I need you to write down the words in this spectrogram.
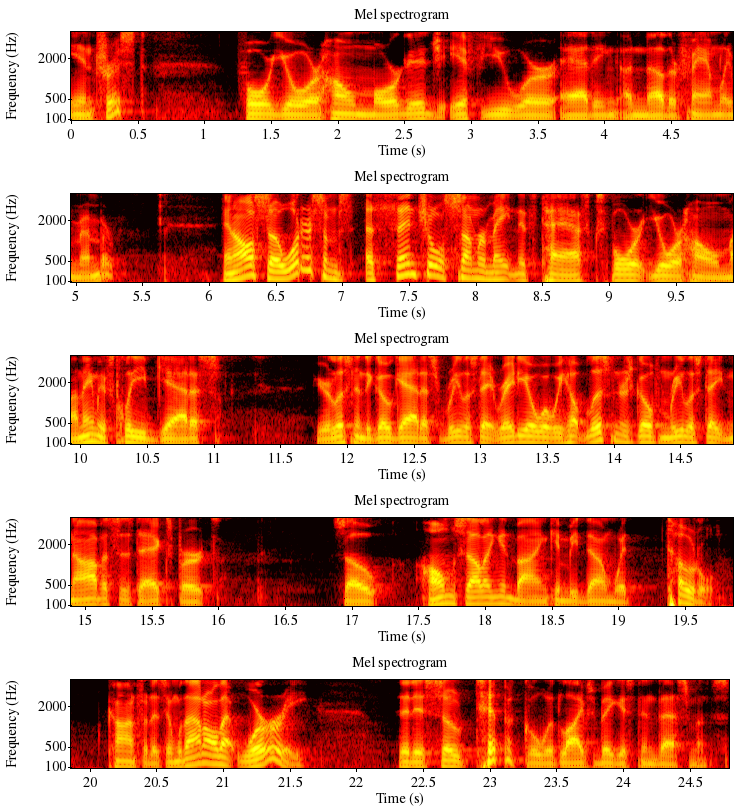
interest for your home mortgage if you were adding another family member? And also, what are some essential summer maintenance tasks for your home? My name is Cleve Gaddis. You're listening to Go Gaddis Real Estate Radio, where we help listeners go from real estate novices to experts. So, home selling and buying can be done with total confidence and without all that worry that is so typical with life's biggest investments.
